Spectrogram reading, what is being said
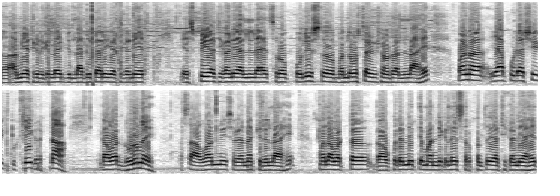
आम्ही या ठिकाणी केलं आहे. जिल्हाधिकारी या ठिकाणी आहेत एस पी या ठिकाणी आलेले आहेत सर्व पोलीस बंदोबस्त या ठिकाणी आलेला आहे. पण यापुढे अशी कुठलीही घटना गावात घडू नये असं आव्हान मी सगळ्यांना केलेलं आहे. मला वाटतं गावकऱ्यांनी ते मान्य केलं आहे सरपंच या ठिकाणी आहेत.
